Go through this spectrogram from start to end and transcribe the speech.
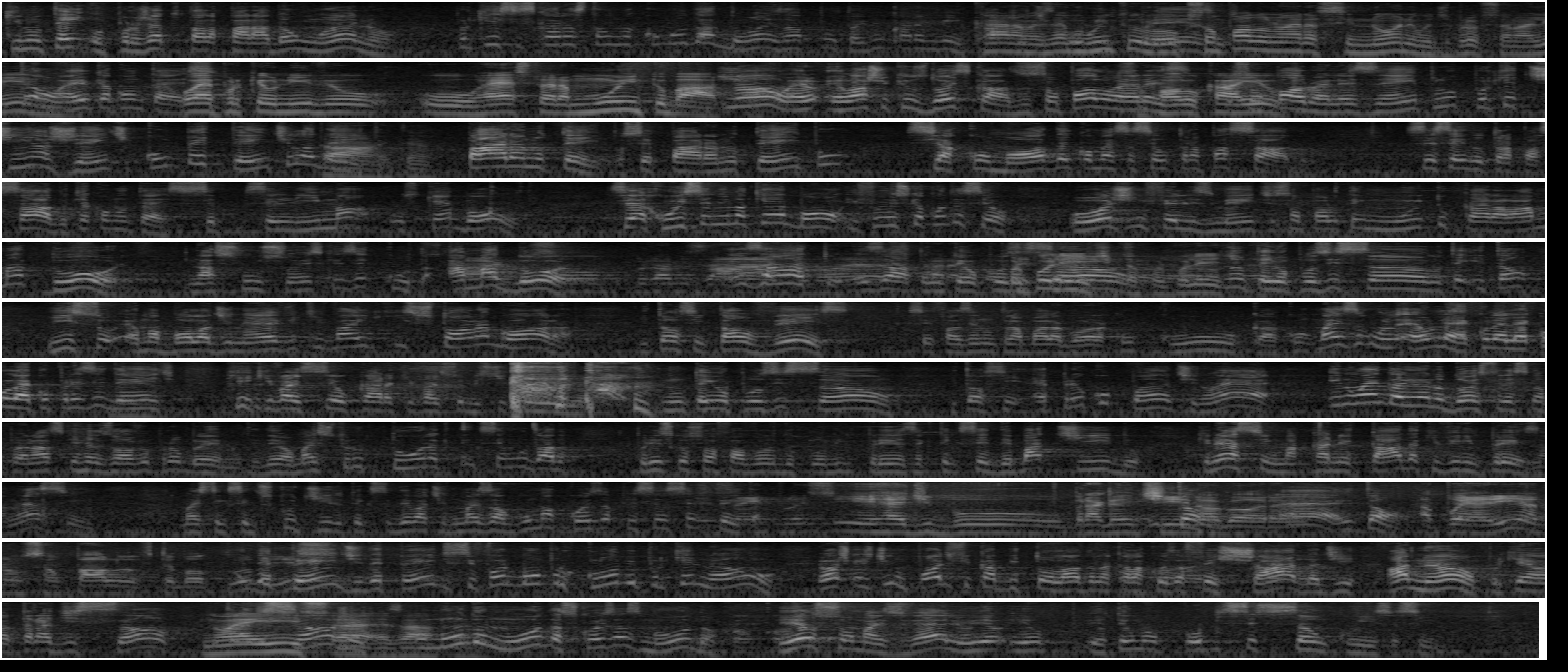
Que não tem, o projeto está parado há um ano, porque esses caras estão acomodadões. Ah, puta, aí um cara vem cá. Cara, mas é muito empresa, louco. São de- Paulo não era sinônimo de profissionalismo? Então, aí o que acontece? Ou é porque o nível, o resto era muito baixo? Não, eu, eu acho que os dois casos. O São Paulo era Paulo ex- o caiu. São Paulo era exemplo porque tinha gente competente lá Tá, dentro. entendo. Para no tempo. Você para no tempo, se acomoda e começa a ser ultrapassado. Você sendo ultrapassado, o que acontece? Você, você lima os que é bom. Se é ruim, você lima quem é bom. E foi isso que aconteceu. Hoje, infelizmente, São Paulo tem muito cara lá amador nas funções que executa. Amador. Por amizade, Exato, não é? exato. Não tem é oposição. política, por política. Não tem oposição. Não tem... Então, isso é uma bola de neve que vai que estoura agora. Então, assim, talvez você fazendo um trabalho agora com o Cuca, com... mas o- é o Leco, o Leco, o Leco, o presidente. Quem que vai ser o cara que vai substituí-lo? não tem oposição. Então, assim, é preocupante, não é? E não é ganhando dois, três campeonatos que resolve o problema, entendeu? É uma estrutura que tem que ser mudada. Por isso que eu sou a favor do clube empresa, que tem que ser debatido. Que não é assim, uma canetada que vira empresa, não é assim. Mas tem que ser discutido, tem que ser debatido. Mas alguma coisa precisa ser feita. Exemplo, esse Red Bull Bragantino Então, agora. É, então. Apoiaria no São Paulo Futebol Clube? isso? Depende, depende. Se for bom pro clube, por que não? Eu acho que a gente não pode ficar bitolado naquela coisa fechada de, ah, não, porque a tradição. Não é tradição, isso, é, gente. exato, o mundo muda, as coisas mudam. Eu sou mais velho e eu, eu, eu tenho uma obsessão com isso, assim.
